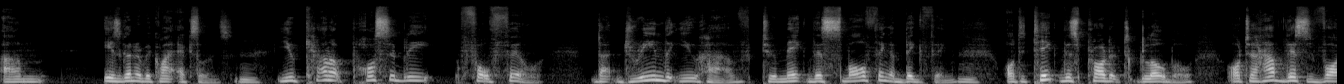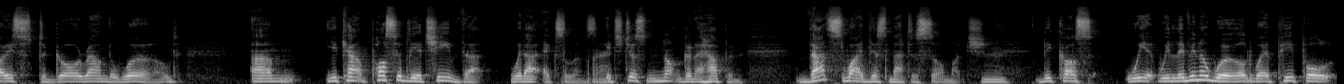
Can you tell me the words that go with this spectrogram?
um, is going to require excellence. Mm. You cannot possibly fulfill that dream that you have to make this small thing a big thing, mm. or to take this product global, or to have this voice to go around the world. Um, you can't possibly achieve that without excellence. Right. It's just not going to happen. That's why this matters so much. Mm. Because we, we live in a world where people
